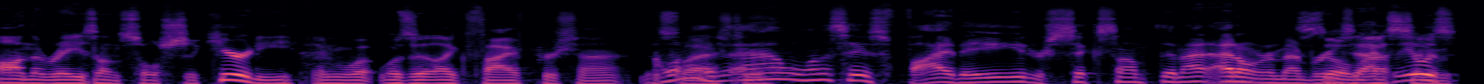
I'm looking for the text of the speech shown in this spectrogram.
on the raise on Social Security. And what was it like five percent this I wanna, last year? I want to say it's five eight or six something. I, I don't remember Still exactly. It was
